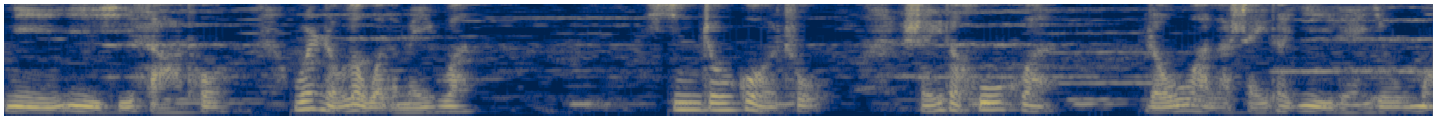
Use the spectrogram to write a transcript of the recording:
你一袭洒脱，温柔了我的眉弯。新舟过处，谁的呼唤柔婉了谁的一帘幽梦？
